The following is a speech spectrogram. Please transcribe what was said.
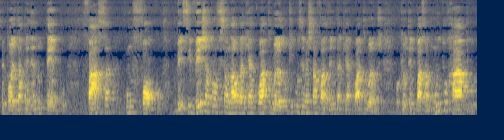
Você pode estar perdendo tempo. faça com foco. Se veja profissional daqui a quatro anos. O que você vai estar fazendo daqui a quatro anos? Porque o tempo passa muito rápido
